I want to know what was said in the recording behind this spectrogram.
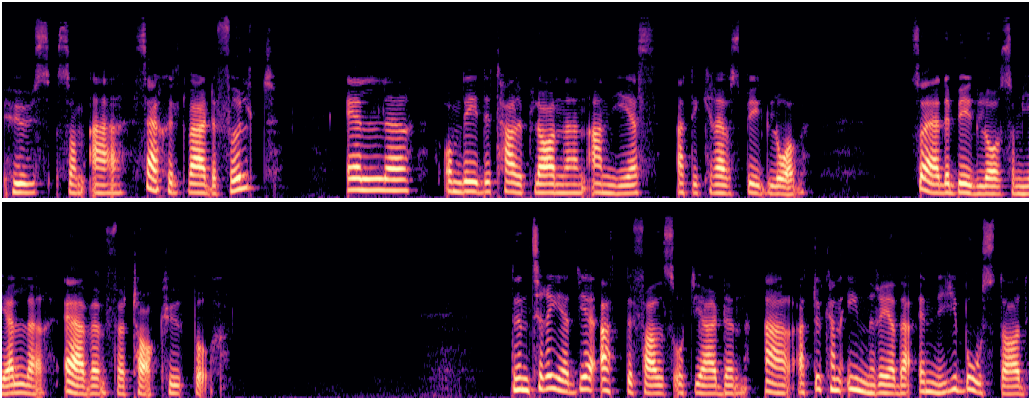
hus som är särskilt värdefullt eller om det i detaljplanen anges att det krävs bygglov så är det bygglov som gäller även för takkupor. Den tredje attefallsåtgärden är att du kan inreda en ny bostad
